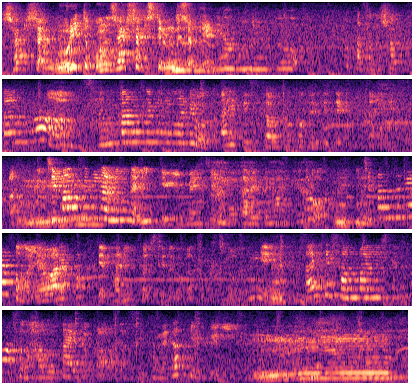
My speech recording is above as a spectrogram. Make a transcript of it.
シャキシャキ海苔ってこんなシャキシャキしてるんでしたっけ、うんいや本当。なんかその食感が三番組の量あえて使うことで出てるみたいです。あうん。一番摘みがみんないいっていうイメージを持たれてますけど、うんうん。一番摘みはその柔らかくてパリッとしてるのが特徴で、うんあえて3番にしてるのはその歯ごたえとかを出すためだっていうふうに。うーん。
